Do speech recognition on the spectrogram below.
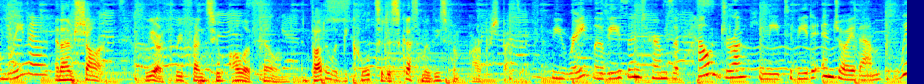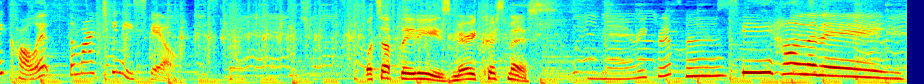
I'm Lyna. And I'm Shawn. We are three friends who all love film and thought it would be cool to discuss movies from our perspective. We rate movies in terms of how drunk you need to be to enjoy them. We call it the martini scale. What's up, ladies? Merry Christmas. Merry Christmas. Happy holiday.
